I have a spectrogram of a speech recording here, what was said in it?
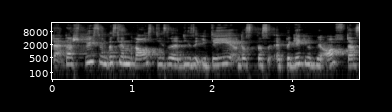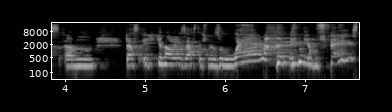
da, da spüre ich so ein bisschen raus, diese, diese Idee, und das, das begegnet mir oft, dass, ähm, dass ich, genau wie gesagt, ich mir so wham in your face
